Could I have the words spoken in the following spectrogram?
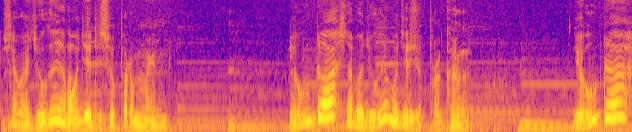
siapa juga yang mau jadi Superman? Ya udah siapa juga yang mau jadi Supergirl? Ya udah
